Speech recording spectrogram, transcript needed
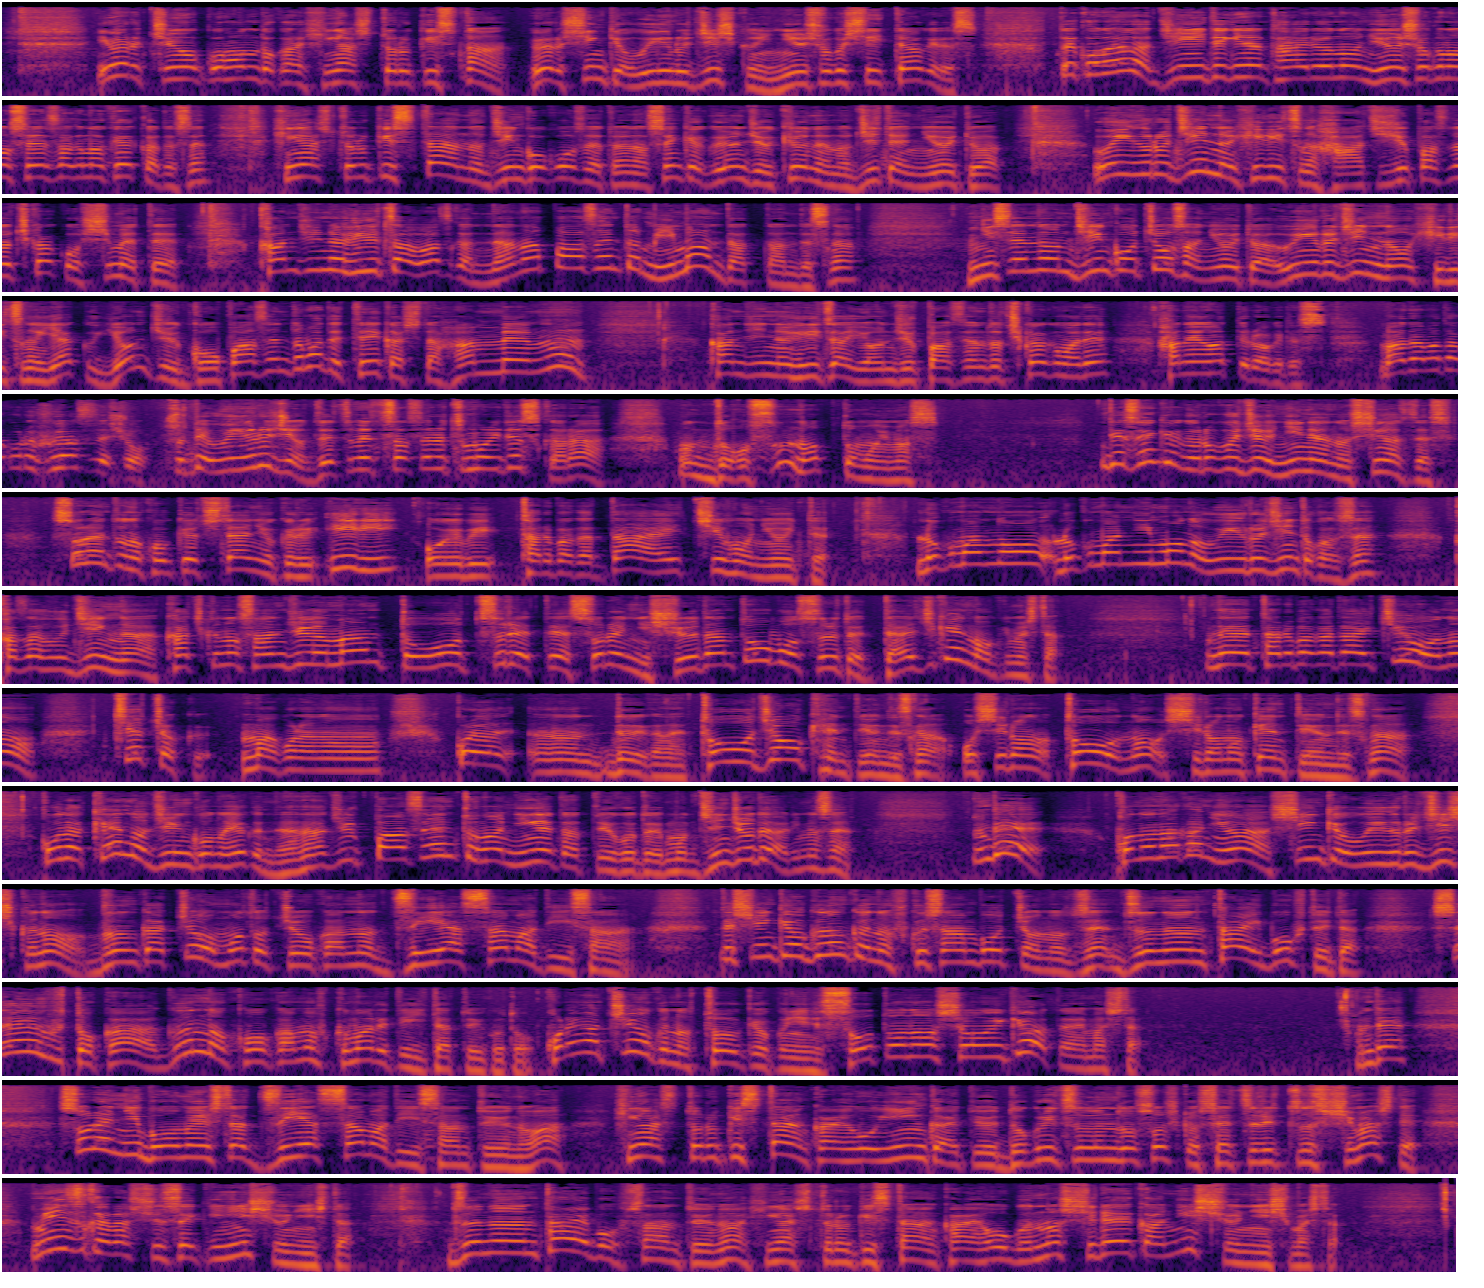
いわゆるる中国本土から東トルキスタン、いわゆる新疆ウイグル自粛に入植していったわけです。で、このような人為的な大量の入植の政策の結果ですね、東トルキスタンの人口構成というのは1949年の時点においては、ウイグル人の比率が80%近くを占めて、肝心の比率はわずか7%未満だったんですが、2000年の人口調査においては、ウイグル人の比率が約45%まで低下した反面、肝心の比率は40%近くまで跳ね上がってるわけです。まだまだこれ増やすでしょう。そしてウイグル人を絶滅させるつもりですから、どうすんの？と思います。で、1962年の4月です。ソ連との国境地帯におけるイリ及びタルバガ大地方において、6万の、6万人ものウイグル人とかですね、カザフ人が家畜の30万頭を連れてソ連に集団逃亡するという大事件が起きました。で、タルバガ大地方のチェチョク。まあ、これあのー、これは、うん、どういうかね、東条県って言うんですが、お城の、東の城の県って言うんですが、ここでは県の人口の約70%が逃げたということで、もう尋常ではありません。で、この中には、新疆ウイグル自治区の文化庁元長官のゼヤ・サマディさん、で、新疆軍区の副参謀長のズヌン・タイ・ボフといった政府とか軍の高官も含まれていたということ。これが中国の当局に相当の衝撃を与えました。で、ソ連に亡命したズヤ・サマディさんというのは、東トルキスタン解放委員会という独立運動組織を設立しまして、自ら主席に就任した。ズヌン・タイボフさんというのは、東トルキスタン解放軍の司令官に就任しました。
